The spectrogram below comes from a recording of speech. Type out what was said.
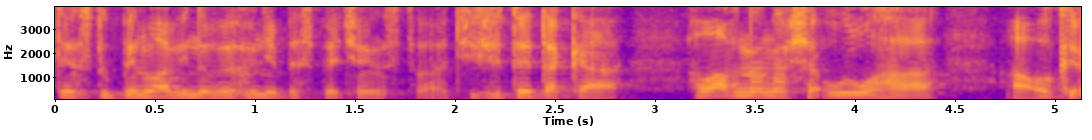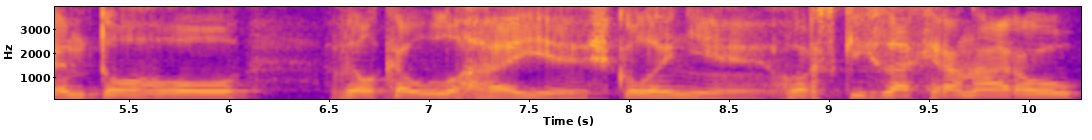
ten stupeň lavinového nebezpečenstva. Čiže to je taká hlavná naša úloha a okrem toho veľká úloha je školenie horských záchranárov, e,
